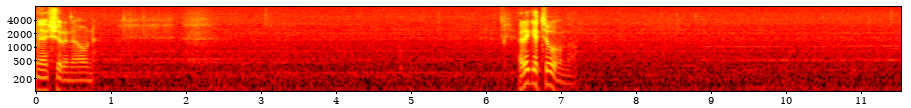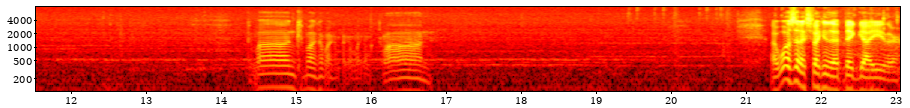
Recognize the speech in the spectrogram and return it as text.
I should have known. I did get two of them though. On, come on, come on, come on, come on, come on. I wasn't expecting that big guy either.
